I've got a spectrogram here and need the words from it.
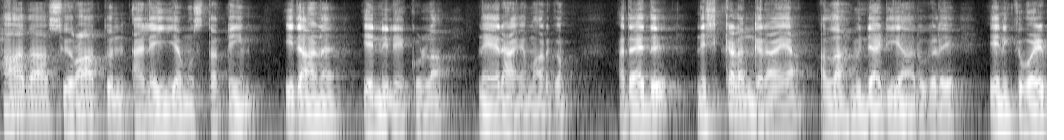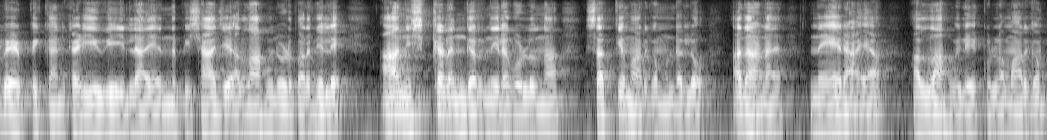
ഹാദ സിറാത്തുൻ അലയ്യ മുസ്തഖീം. ഇതാണ് എന്നിലേക്കുള്ള നേരായ മാർഗം. അതായത് നിഷ്കളങ്കരായ അള്ളാഹുവിന്റെ അടിയാറുകളെ എനിക്ക് വഴിപഴപ്പിക്കാൻ കഴിയുകയില്ല എന്ന് പിശാജ് അള്ളാഹുവിനോട് പറഞ്ഞില്ലേ? ആ നിഷ്കളങ്കർ നിലകൊള്ളുന്ന സത്യമാർഗമുണ്ടല്ലോ. അതാണ് നേരായ അള്ളാഹുവിലേക്കുള്ള മാർഗം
